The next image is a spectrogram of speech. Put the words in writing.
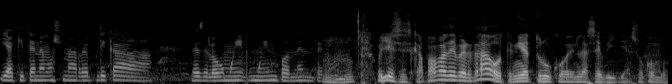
y aquí tenemos una réplica desde luego muy, muy imponente. ¿no? Oye, ¿se escapaba de verdad o tenía truco en las hebillas o cómo?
